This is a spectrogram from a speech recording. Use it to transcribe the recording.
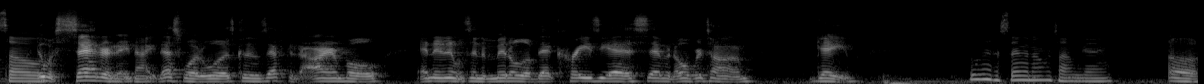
Also, It was Saturday night. That's what it was because it was after the Iron Bowl, and then it was in the middle of that crazy ass seven overtime game. who had a seven overtime game? Uh,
